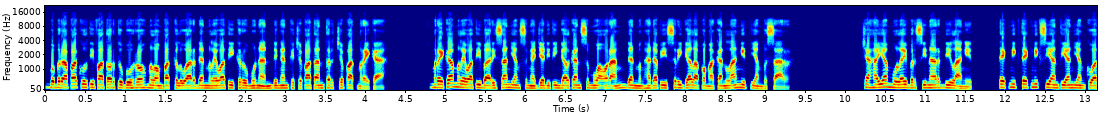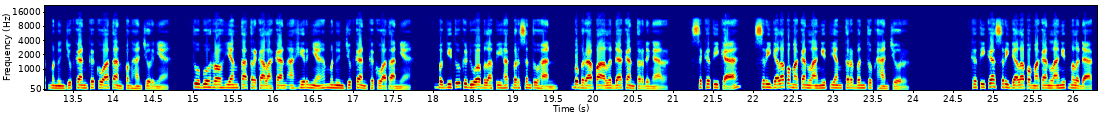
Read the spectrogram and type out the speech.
Beberapa kultivator tubuh roh melompat keluar dan melewati kerumunan dengan kecepatan tercepat mereka. Mereka melewati barisan yang sengaja ditinggalkan semua orang dan menghadapi serigala pemakan langit yang besar. Cahaya mulai bersinar di langit. Teknik-teknik Siantian yang kuat menunjukkan kekuatan penghancurnya. Tubuh roh yang tak terkalahkan akhirnya menunjukkan kekuatannya. Begitu kedua belah pihak bersentuhan, beberapa ledakan terdengar. Seketika, serigala pemakan langit yang terbentuk hancur. Ketika serigala pemakan langit meledak,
